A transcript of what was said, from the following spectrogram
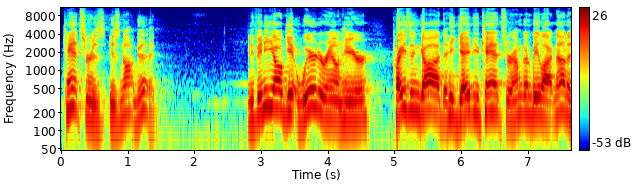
Cancer is, is not good. And if any of y'all get weird around here, praising God that He gave you cancer, I'm going to be like, no, no,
